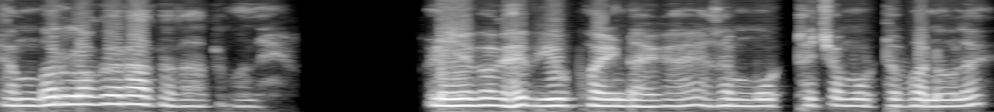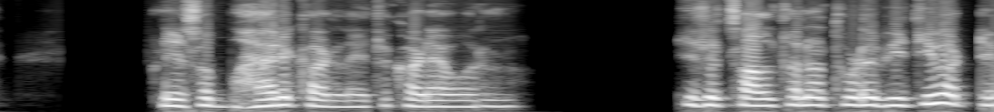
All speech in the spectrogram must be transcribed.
शंभर लोक राहतात आतमध्ये. आणि हे बघा व्ह्यू पॉईंट आहे काय असं मोठ्याच्या मोठं बनवलंय. आणि असं बाहेर काढलंय इथं कड्यावरून. तिथे चालताना थोडं भीती वाटते.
